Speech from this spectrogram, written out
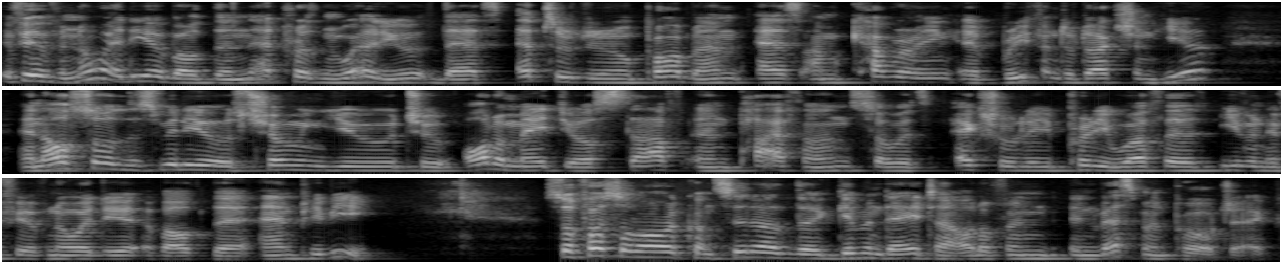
If you have no idea about the net present value, that's absolutely no problem as I'm covering a brief introduction here and also this video is showing you to automate your stuff in Python so it's actually pretty worth it even if you have no idea about the NPV. So first of all, consider the given data out of an investment project.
